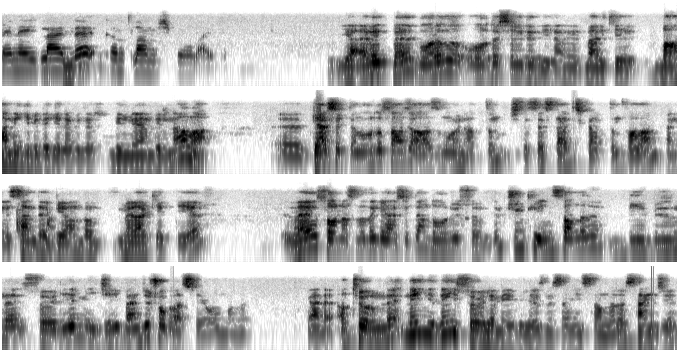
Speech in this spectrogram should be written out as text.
deneylerle kanıtlanmış bir olay bu. Ya evet be bu arada orada şey de değil hani belki bahane gibi de gelebilir dinleyen birine ama e, gerçekten orada sadece ağzımı oynattım işte sesler çıkarttım falan. Hani sen de bir anda merak et diye. Ve sonrasında da gerçekten doğruyu söyledim. Çünkü insanların birbirine söyleyemeyeceği bence çok az şey olmalı. Yani atıyorum ne neyi, neyi söylemeyebiliriz mesela insanlara sence?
